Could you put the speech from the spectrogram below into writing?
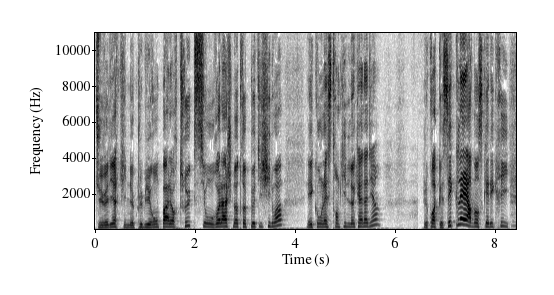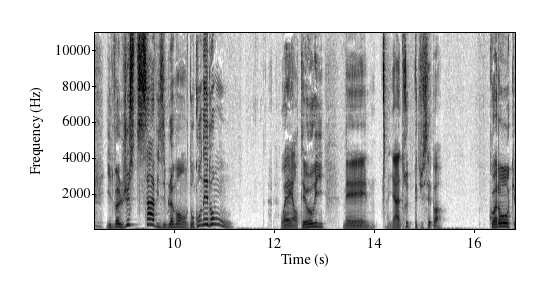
tu veux dire qu'ils ne publieront pas leur truc si on relâche notre petit chinois et qu'on laisse tranquille le canadien? Je crois que c'est clair dans ce qu'elle écrit. Ils veulent juste ça, visiblement, donc on est bon. Ouais, en théorie, mais il y a un truc que tu sais pas. Quoi donc?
